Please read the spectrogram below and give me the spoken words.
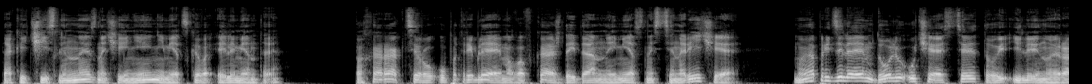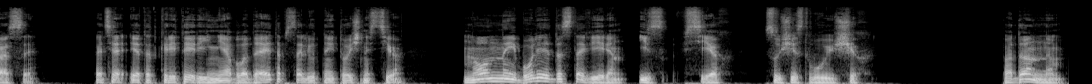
так и численное значение немецкого элемента. По характеру употребляемого в каждой данной местности наречия мы определяем долю участия той или иной расы хотя этот критерий не обладает абсолютной точностью, но он наиболее достоверен из всех существующих. По данным,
